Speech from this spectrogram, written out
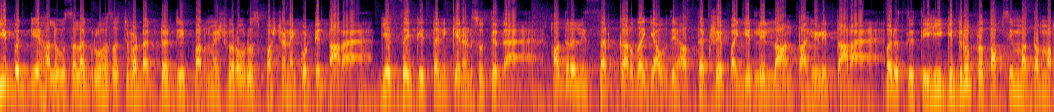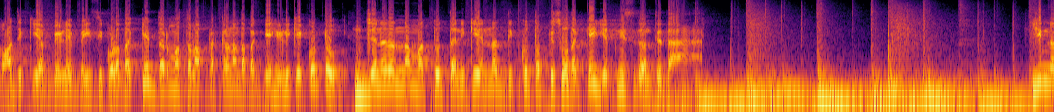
ಈ ಬಗ್ಗೆ ಹಲವು ಸಲ ಗೃಹ ಸಚಿವ ಡಾಕ್ಟರ್ ಜಿ ಪರಮೇಶ್ವರ್ ಅವರು ಸ್ಪಷ್ಟನೆ ಕೊಟ್ಟಿದ್ದಾರೆ. ಎಸ್ಐಟಿ ತನಿಖೆ ನಡೆಸುತ್ತಿದೆ. ಅದರಲ್ಲಿ ಸರ್ಕಾರದ ಯಾವುದೇ ಹಸ್ತಕ್ಷೇಪ ಇರಲಿಲ್ಲ ಅಂತ ಹೇಳಿದ್ದಾರೆ. ಪರಿಸ್ಥಿತಿ ಹೀಗಿದ್ರೂ ಪ್ರತಾಪ್ ಸಿಂಹ ತಮ್ಮ ರಾಜಕೀಯ ಬೇಳೆ ಬೇಯಿಸಿಕೊಳ್ಳೋದಕ್ಕೆ ಧರ್ಮಸ್ಥಳ ಪ್ರಕರಣದ ಬಗ್ಗೆ ಹೇಳಿಕೆ ಕೊಟ್ಟು ಜನರನ್ನ ಮತ್ತು ತನಿಖೆಯನ್ನ ದಿಕ್ಕು ತಪ್ಪಿಸೋದಕ್ಕೆ ಯತ್ನಿಸಿದಂತಿದೆ. ಇನ್ನ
